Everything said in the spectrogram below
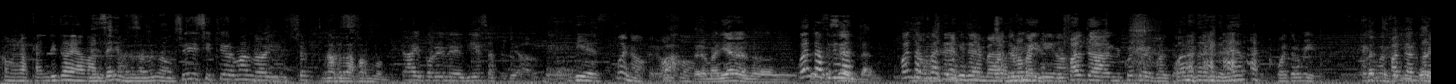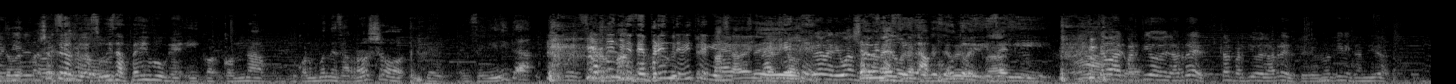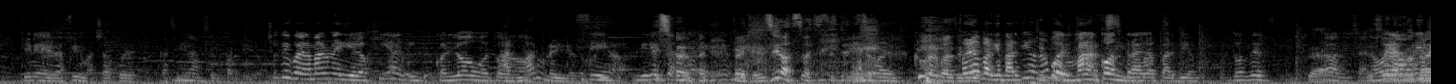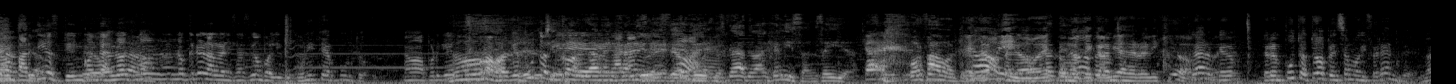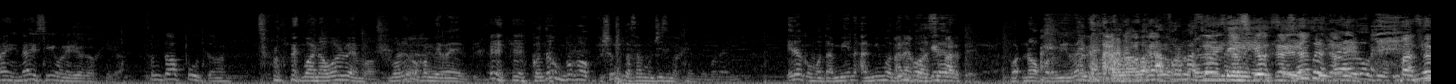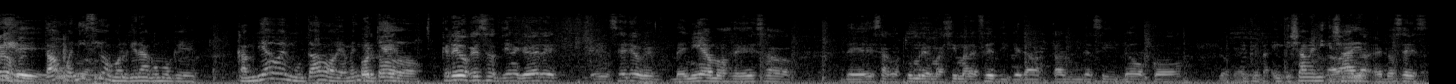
Como los cantitos de la ¿En marcha. serio me estás hablando? Sí, sí, estoy armando ahí. Una plataforma. Hay ponerle 10 afiliados. 10. Bueno, Pero ojo. Pero mañana no. ¿Cuántas presentan. ¿cuántas firmas tenés que tener para hacer un 4.000. partido? Me faltan. ¿Cuánto me faltan? ¿Cuánto tenés que tener? 4.000. Tengo- Me ¿Cuánto- faltan cuánto 3.000. me- Yo creo que lo subís a Facebook eh, y con, con una, con un buen desarrollo y te enseguidita La gente te prende, viste Te que. la- Sí, gente ya ve la Facebook la puto y dice más. li. Estaba el partido de la red, está el partido de la red, pero no tiene candidato. Tiene la firma, ya puedes casi No. hacer un partido. Yo estoy para armar una ideología con logo, todo. ¿Armar una Sí, ideología? Eso directamente. pretencioso. ¿Cómo va a ser? Bueno, porque partido no, porque estoy en contra de los partidos. Entonces, Claro. claro, o sea, no voy a unirme a un contradicción. partido si estoy en Pero contra. No, no, no creo en la organización política. Uniste a puto. No, porque, No, no, porque puto chicos, quiere la ganar evangeliza, elecciones. claro, te evangeliza enseguida. Por favor, te Es No, lo mismo, pero- es como no, te pero- cambias de religión. Claro, pero, pero en puto todos pensamos diferente. Nadie, nadie sigue una ideología. Son todos putos. Bueno, volvemos. Volvemos con mi red. Contame un poco, yo vi pasar muchísima gente por ahí. Era como también al mismo tiempo ¿por qué hacer- parte? Por- no, por Virrey, por la, por la formación de, siempre fue algo que, y también. que estaba buenísimo porque era como que cambiaba y mutaba obviamente Porque todo. creo que eso tiene que ver, eh, en serio, que veníamos de esa de esa costumbre de Majin Marefetti, que era bastante así loco. Lo que, Y que, y que ya venía, ya, entonces,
